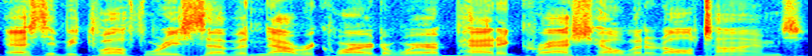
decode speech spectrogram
SCP-1247 is now required to wear a padded crash helmet at all times.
